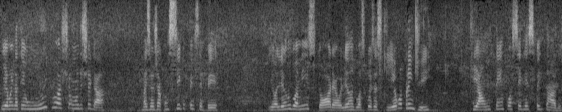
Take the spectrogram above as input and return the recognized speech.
e eu ainda tenho muito onde chegar, mas eu já consigo perceber. E olhando a minha história, olhando as coisas que eu aprendi, que há um tempo a ser respeitado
